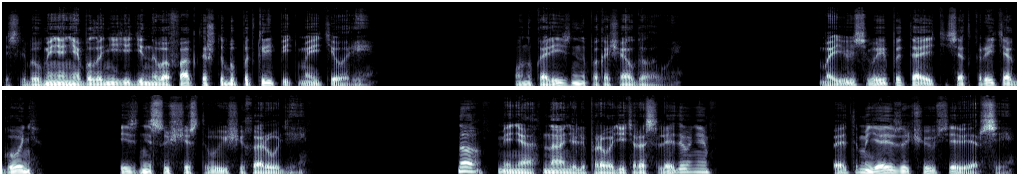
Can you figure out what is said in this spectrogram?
если бы у меня не было ни единого факта, чтобы подкрепить мои теории. Он укоризненно покачал головой. «Боюсь, вы пытаетесь открыть огонь из несуществующих орудий. Но меня наняли проводить расследование, поэтому я изучу все версии».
